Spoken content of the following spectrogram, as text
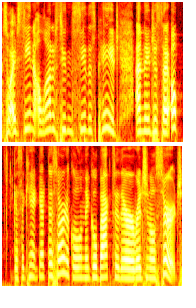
So I've seen a lot of students see this page and they just say, oh, I guess I can't get this article, and they go back to their original search.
